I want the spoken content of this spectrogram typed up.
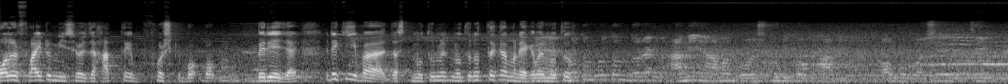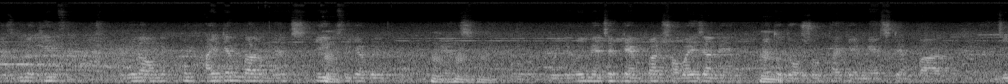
বলের ফ্লাইটও মিস হয়ে যায় হাত থেকে ফসকে বেরিয়ে যায়। এটা কি বা জাস্ট নতুন নতুনত্ব থেকে মানে একেবারে হ্যাঁ, নতুন? প্রথম প্রথম ধরেন আমি আমার বয়স খুবই কম আমি অল্প বয়সে যে ম্যাচগুলো খেলছি ওগুলো অনেক খুব হাই টেম্পার ম্যাচ এই। ওই ম্যাচের টেম্পার সবাই জানে। এত দর্শক থাকে ম্যাচ টেম্পার যে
